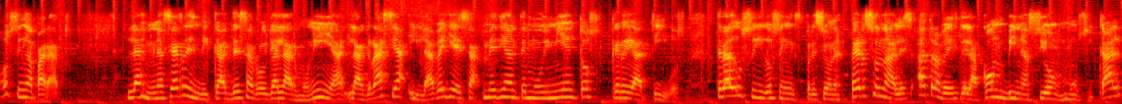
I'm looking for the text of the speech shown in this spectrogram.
o sin aparato. La gimnasia rítmica desarrolla la armonía, la gracia y la belleza mediante movimientos creativos, traducidos en expresiones personales a través de la combinación musical,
